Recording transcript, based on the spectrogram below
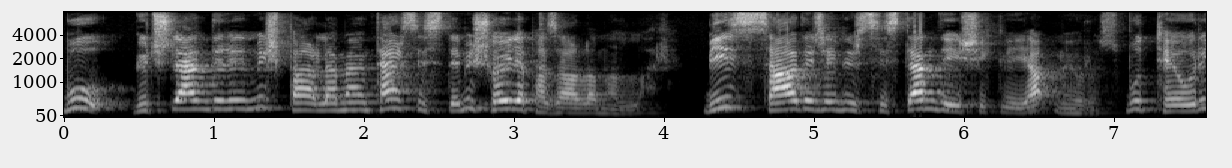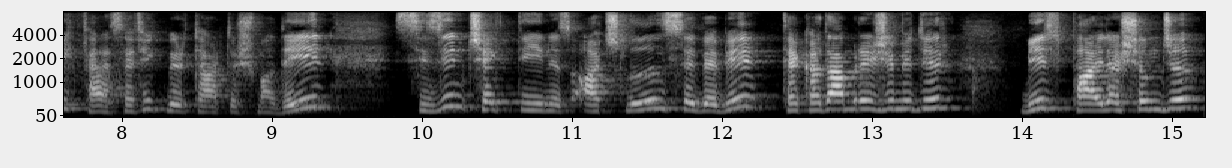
bu güçlendirilmiş parlamenter sistemi şöyle pazarlamalılar. Biz sadece bir sistem değişikliği yapmıyoruz. Bu teorik felsefik bir tartışma değil sizin çektiğiniz açlığın sebebi tek adam rejimidir. Biz paylaşımcı,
